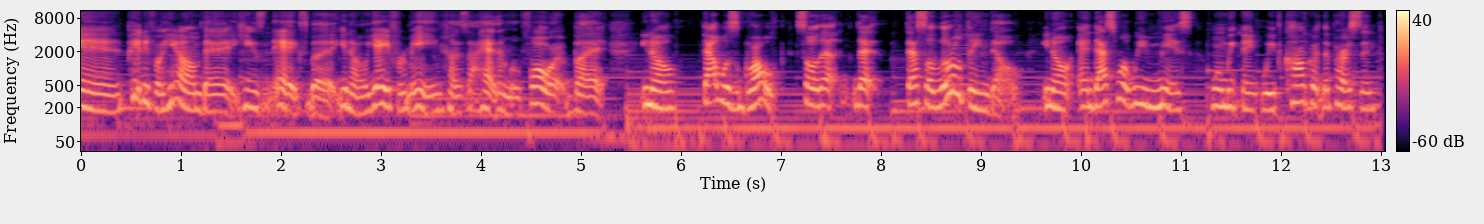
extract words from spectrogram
And pity for him that he's an ex, but you know, yay for me because I had to move forward. But you know, that was growth. So that that that's a little thing though, you know, and that's what we miss when we think we've conquered the person,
